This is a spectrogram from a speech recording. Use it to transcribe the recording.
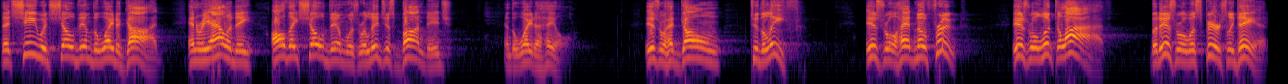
that she would show them the way to God. In reality, all they showed them was religious bondage and the way to hell. Israel had gone to the leaf. Israel had no fruit. Israel looked alive, but Israel was spiritually dead.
